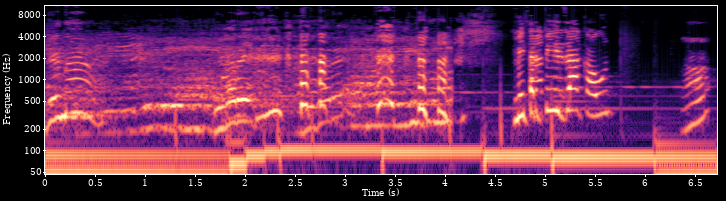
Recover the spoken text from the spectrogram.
दे ना. दे रे. दे रे. मी तर पिझ्झा खाऊन. हा?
